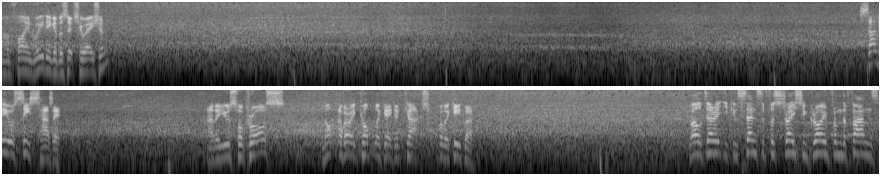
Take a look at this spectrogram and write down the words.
A fine reading of the situation. Saliou Ciss has it. And a useful cross. Not a very complicated catch for the keeper. Well, Derek, you can sense the frustration growing from the fans.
